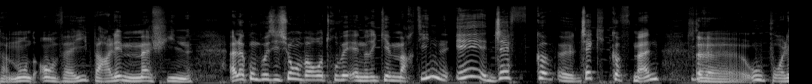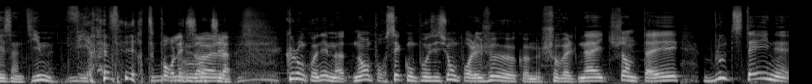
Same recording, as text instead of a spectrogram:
un monde envahi par les machines. À la composition, on va retrouver Enrique Martin et Jeff Ko- euh, Jack Kaufman, euh, ou pour les intimes, Vir. Virte pour les Voilà. intimes. Que l'on connaît maintenant pour ses compositions pour les jeux comme Shovel Knight, Shantae, Bloodstain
